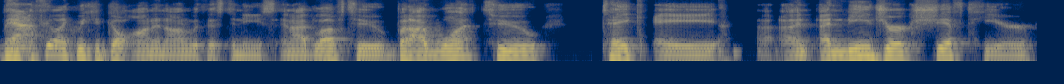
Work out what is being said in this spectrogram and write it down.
man, yeah. I feel like we could go on and on with this, Denise, and I'd love to, but I want to take a, a, a knee jerk shift here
